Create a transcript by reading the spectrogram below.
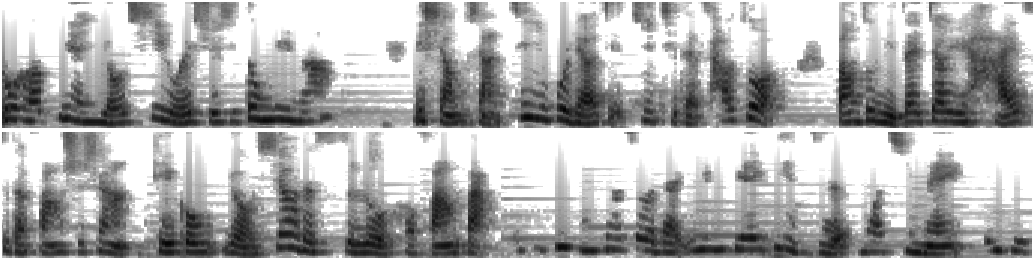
如何变游戏为学习动力呢？你想不想进一步了解具体的操作，帮助你在教育孩子的方式上提供有效的思路和方法？我是资产教授的 EMBA 弟子莫庆梅，跟随资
